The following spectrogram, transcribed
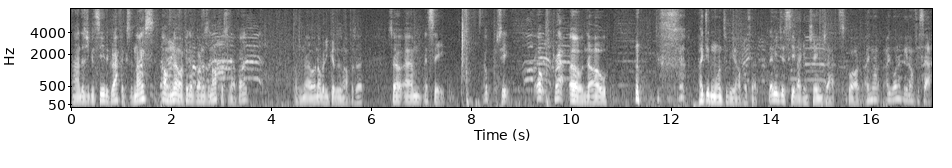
and as you can see, the graphics are nice. Oh no, I think I've gone as an officer, have I? Oh no, I'm not really good as an officer. So um, let's see. Oh, see. Oh crap! Oh no. I didn't want to be an officer. Let me just see if I can change that squad. I not. I want to be an officer.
